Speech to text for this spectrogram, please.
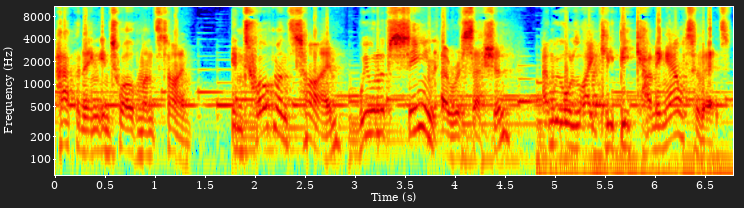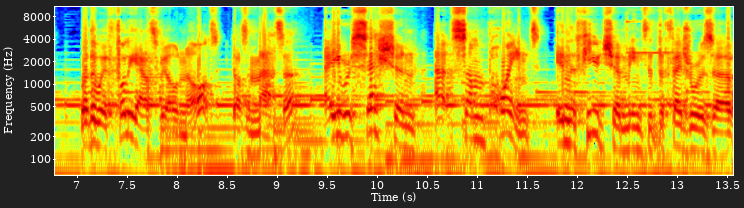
happening in 12 months' time? In 12 months' time, we will have seen a recession and we will likely be coming out of it. Whether we're fully out of it or not doesn't matter. A recession at some point in the future means that the Federal Reserve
